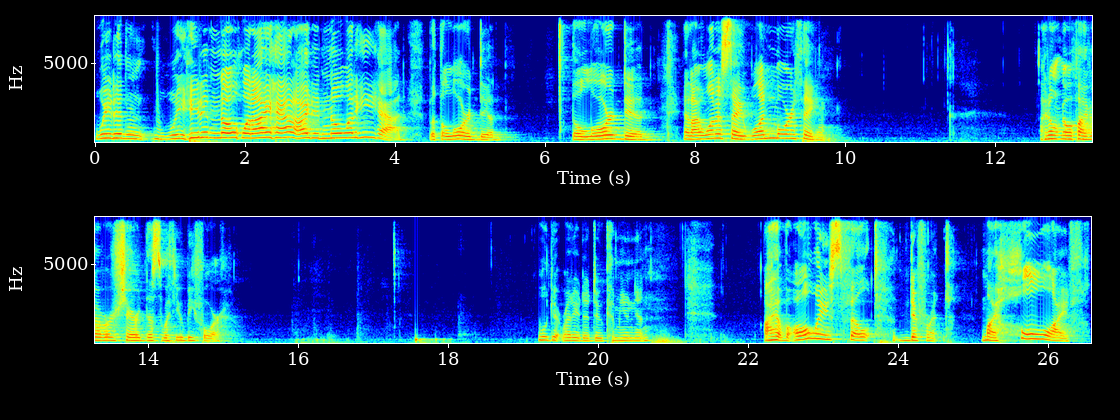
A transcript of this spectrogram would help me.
We didn't we, he didn't know what I had. I didn't know what he had, but the Lord did. The Lord did. And I want to say one more thing. I don't know if I've ever shared this with you before. We'll get ready to do communion. I have always felt different my whole life.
